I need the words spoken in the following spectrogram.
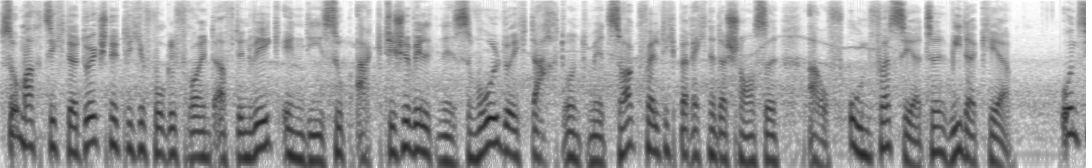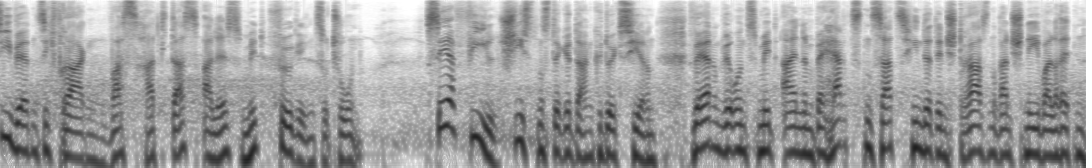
So macht sich der durchschnittliche Vogelfreund auf den Weg in die subarktische Wildnis, wohl durchdacht und mit sorgfältig berechneter Chance auf unversehrte Wiederkehr. Und Sie werden sich fragen, was hat das alles mit Vögeln zu tun? Sehr viel schießt uns der Gedanke durchs Hirn, während wir uns mit einem beherzten Satz hinter den Straßenrand Schneewall retten,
